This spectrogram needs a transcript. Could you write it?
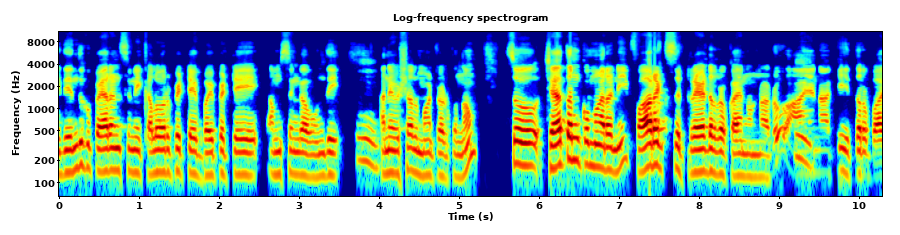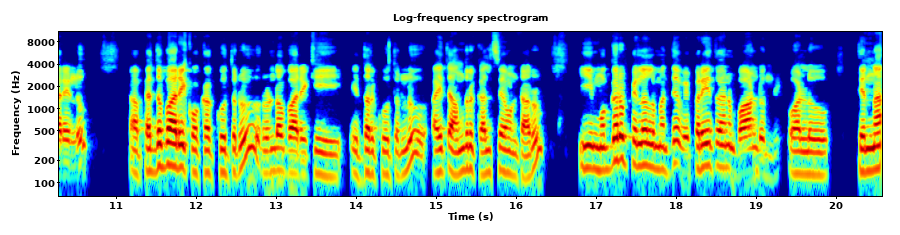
ఇది ఎందుకు పేరెంట్స్ని కలవరపెట్టే భయపెట్టే అంశంగా ఉంది అనే విషయాలు మాట్లాడుకుందాం. సో చేతన్ కుమార్ అని ఫారెక్స్ ట్రేడర్ ఒక ఆయన ఉన్నాడు ఆయనకి ఇద్దరు భార్యలు. పెద్ద భార్యకి ఒక కూతురు రెండో భార్యకి ఇద్దరు కూతుర్లు. అయితే అందరూ కలిసే ఉంటారు. ఈ ముగ్గురు పిల్లల మధ్య విపరీతమైన బాండ్ ఉంది. వాళ్ళు తిన్నా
